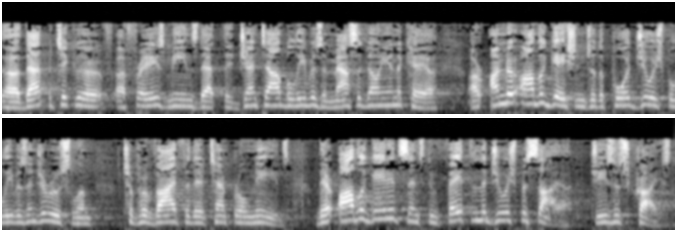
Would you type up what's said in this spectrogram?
Uh, that particular uh, phrase means that the Gentile believers in Macedonia and Achaia are under obligation to the poor Jewish believers in Jerusalem to provide for their temporal needs. They're obligated since through faith in the Jewish Messiah, Jesus Christ,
